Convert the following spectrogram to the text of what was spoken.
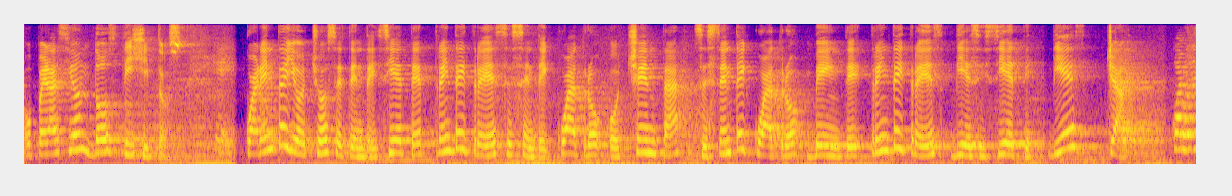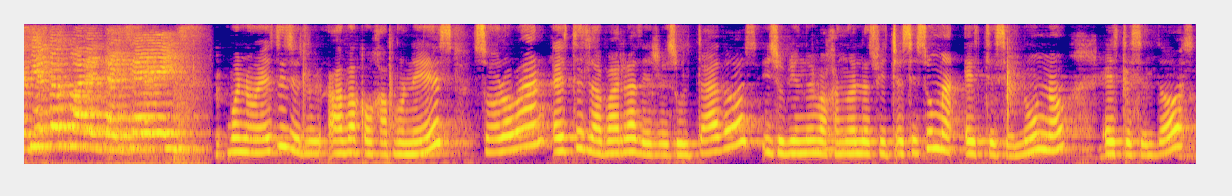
Operación dos dígitos. 48, 77, 33, 64, 80, 64, 20, 33, 17, 10, ya. 446. Bueno, este es el abaco japonés, Soroban. Esta es la barra de resultados y subiendo y bajando las fichas se suma. Este es el 1, este es el 2,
